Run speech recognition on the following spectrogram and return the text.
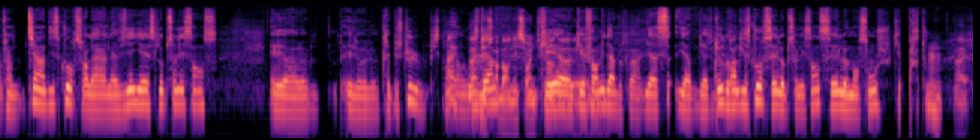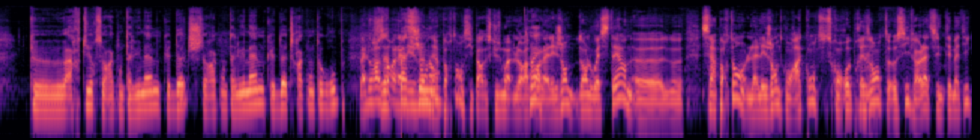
enfin, tient un discours sur la, la vieillesse, l'obsolescence et, euh, et le, le crépuscule, puisqu'on Ouais, est dans le ouais, bien western. sûr. Ah bah, on est sur une Qui fin est, de- euh, qui est formidable quoi. Il y a, il y a, il y a Fin deux grands discours, c'est l'obsolescence, c'est le mensonge qui est partout. Mhm. Ouais. Que Arthur se raconte à lui-même, que Dutch se raconte à lui-même, que Dutch raconte au groupe. Bah, le rapport à la légende est important aussi. Pardon, Excuse-moi, le rapport Ouais. à la légende dans le western, euh, euh, c'est important. La légende qu'on raconte, ce qu'on représente aussi. Enfin voilà, c'est une thématique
